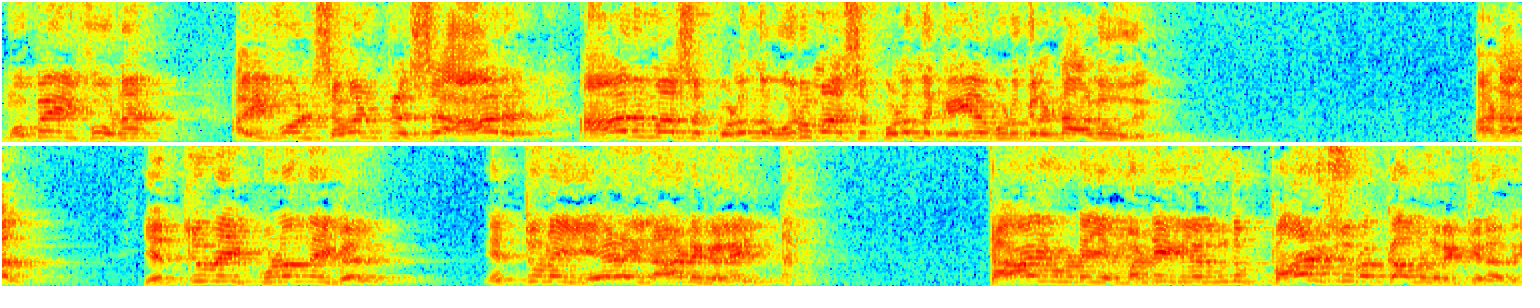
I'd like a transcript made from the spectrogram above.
மொபைல் போனை ஐபோன் செவன் பிளஸ் ஆறு ஆறு மாச குழந்தை ஒரு மாச குழந்தை கையில கொடுக்கலன்னா அழுவுது. ஆனால் எத்துணை குழந்தைகள் எத்துணை ஏழை நாடுகளில் தாயுடைய மடியிலிருந்து பால் சுரக்காமல் இருக்கிறது.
